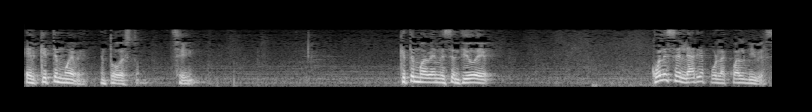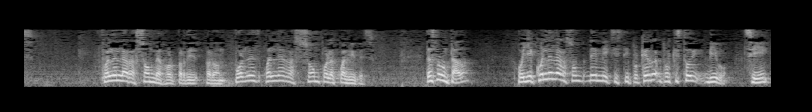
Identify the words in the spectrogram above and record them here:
el qué te mueve en todo esto. ¿Sí? ¿Qué te mueve en el sentido de cuál es el área por la cual vives? ¿Cuál es la razón, mejor, perdón, cuál es, la razón por la cual vives? ¿Te has preguntado? Oye, ¿cuál es la razón de mi existir? ¿Por qué, por estoy vivo? ¿Sí?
